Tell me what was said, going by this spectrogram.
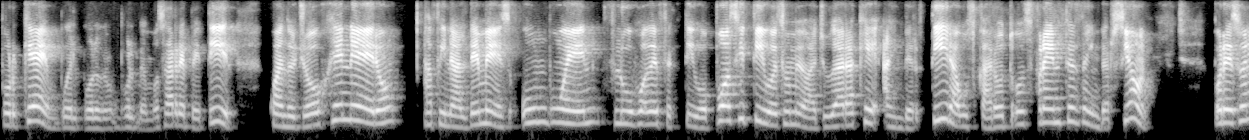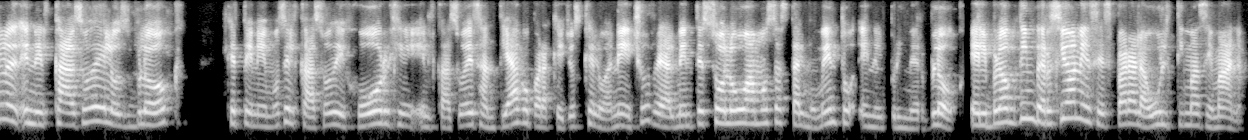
¿Por qué? volvemos a repetir. Cuando yo genero a final de mes un buen flujo de efectivo positivo, eso me va a ayudar a que a invertir, a buscar otros frentes de inversión. Por eso en, el caso de los blogs, que tenemos el caso de Jorge, el caso de Santiago, para aquellos que lo han hecho, realmente solo vamos hasta el momento en el primer blog. El blog de inversiones es para la última semana.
